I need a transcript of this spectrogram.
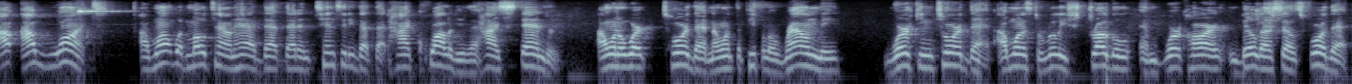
I, I want I want what Motown had that that intensity, that that high quality, that high standard. I want to work toward that, and I want the people around me working toward that. I want us to really struggle and work hard and build ourselves for that.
